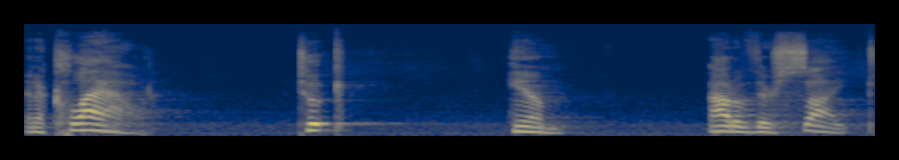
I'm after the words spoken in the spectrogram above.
and a cloud took him out of their sight.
